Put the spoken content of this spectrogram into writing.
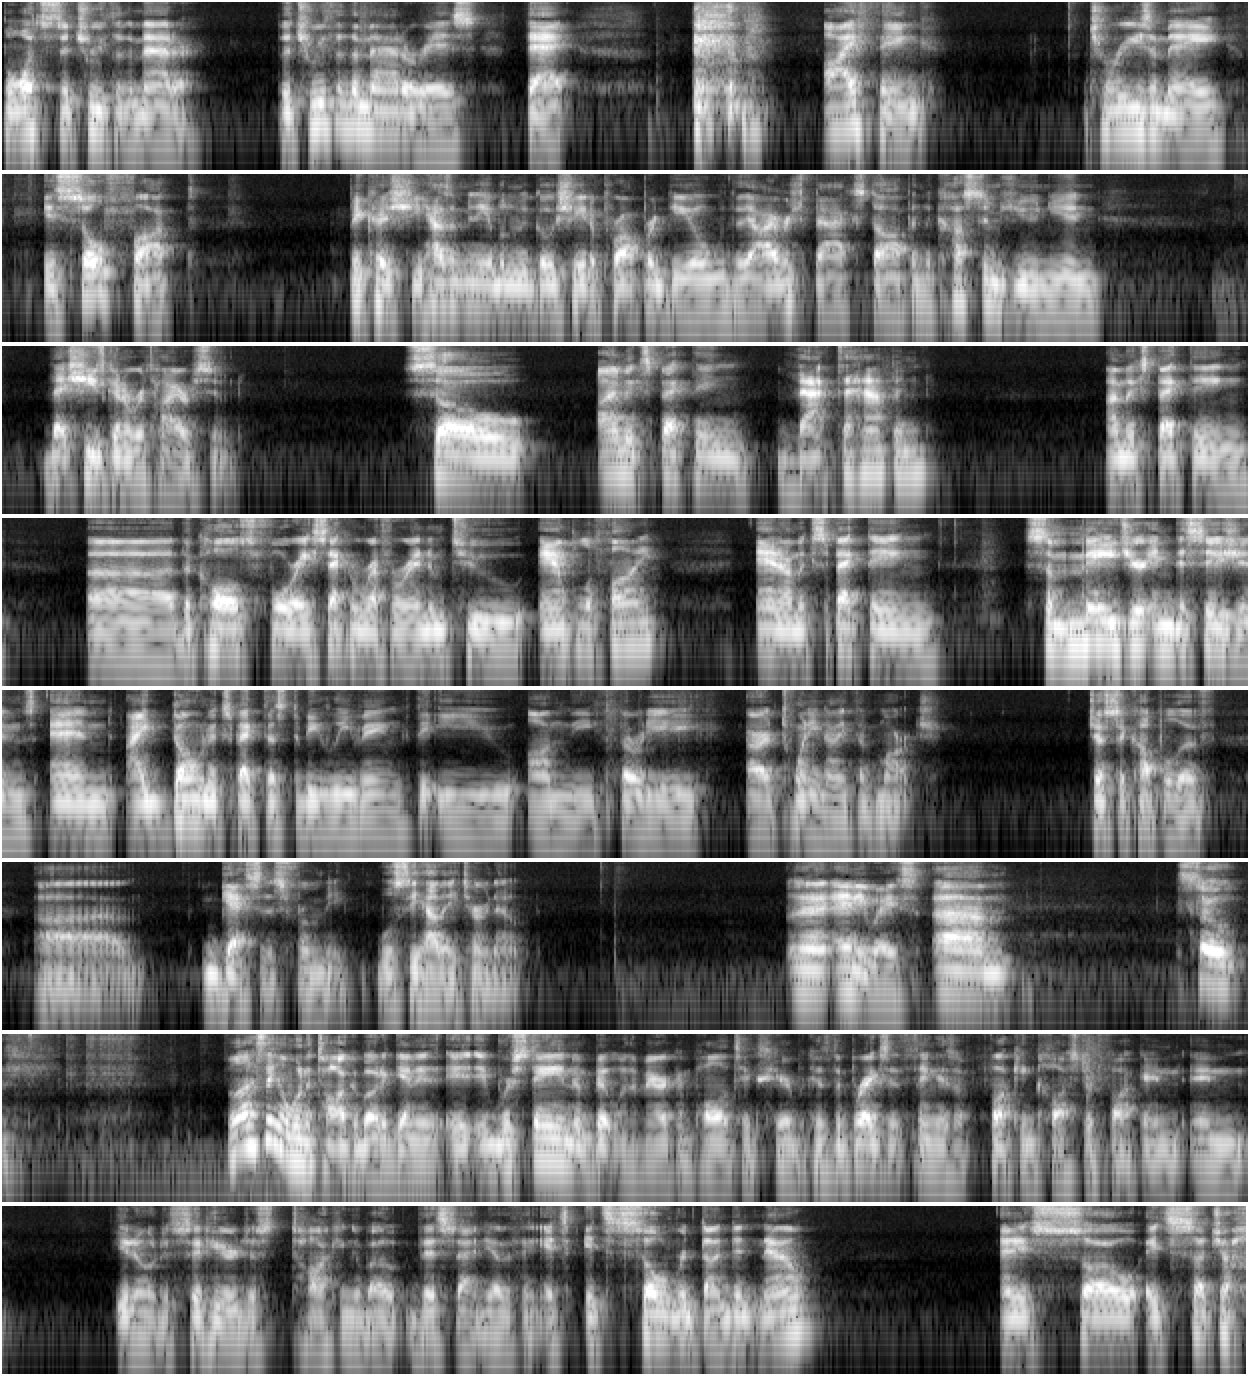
But what's the truth of the matter? The truth of the matter is that I think Theresa May is so fucked because she hasn't been able to negotiate a proper deal with the Irish backstop and the customs union that she's going to retire soon. So I'm expecting that to happen. I'm expecting uh, the calls for a second referendum to amplify. And I'm expecting some major indecisions, and I don't expect us to be leaving the EU on the 38th or 29th of March. Just a couple of uh, guesses from me. We'll see how they turn out. Uh, anyways, um, so the last thing I want to talk about again is we're staying a bit with American politics here because the Brexit thing is a fucking clusterfuck, and and you know, to sit here just talking about this, that, and the other thing. It's it's so redundant now, and it's so it's such a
